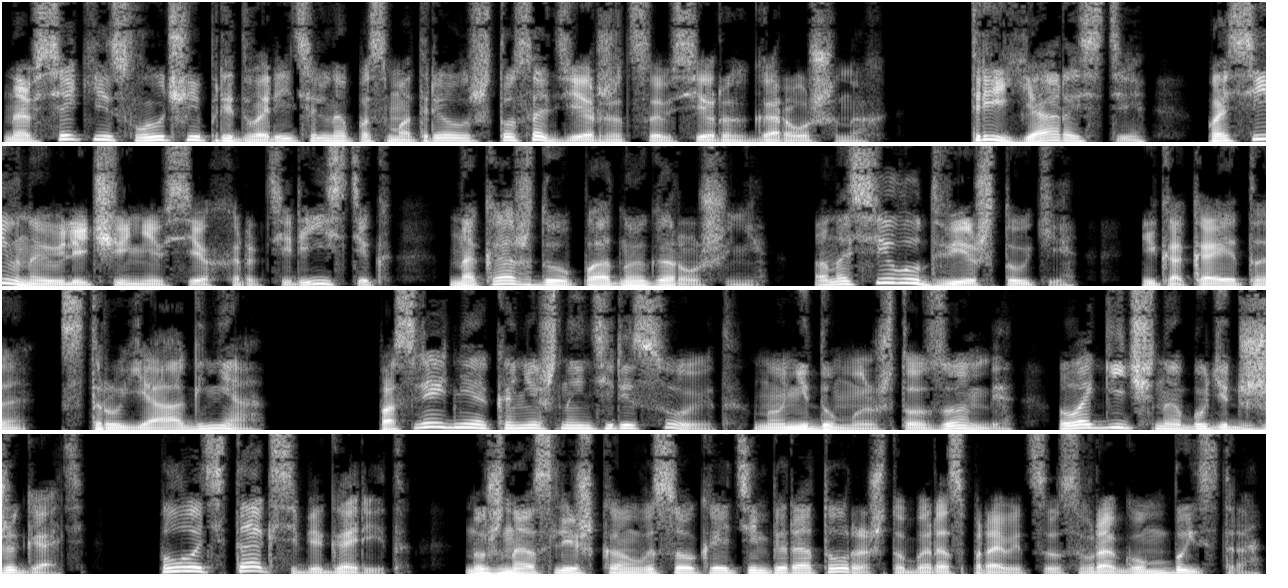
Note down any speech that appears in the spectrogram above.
На всякий случай предварительно посмотрел, что содержится в серых горошинах. Три ярости, пассивное увеличение всех характеристик, на каждую по одной горошине, а на силу две штуки, и какая-то струя огня. Последнее, конечно, интересует, но не думаю, что зомби логично будет сжигать. Плоть так себе горит. Нужна слишком высокая температура, чтобы расправиться с врагом быстро.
